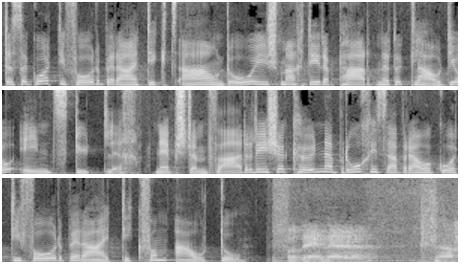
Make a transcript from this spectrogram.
Dass eine gute Vorbereitung das A und O ist, macht ihr Partner Claudio Enz deutlich. Nebst dem fahrerischen Können braucht es aber auch eine gute Vorbereitung vom Auto. Von diesen knapp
